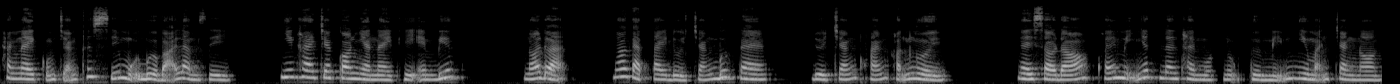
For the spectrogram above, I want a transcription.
thằng này cũng chẳng thích xí mũi bừa bãi làm gì. Nhưng hai cha con nhà này thì em biết. Nói đoạn, nó gạt tay đùi trắng bước ra, đùi trắng thoáng khẩn người. Ngay sau đó, khóe miệng nhất lên thành một nụ cười mỉm như mảnh trăng non.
